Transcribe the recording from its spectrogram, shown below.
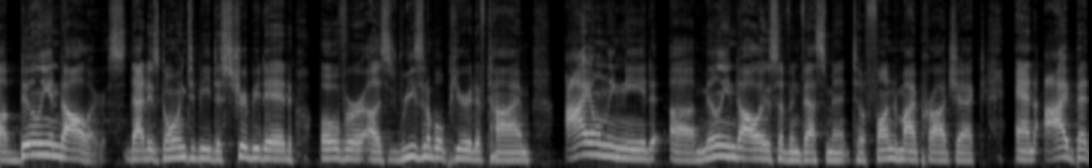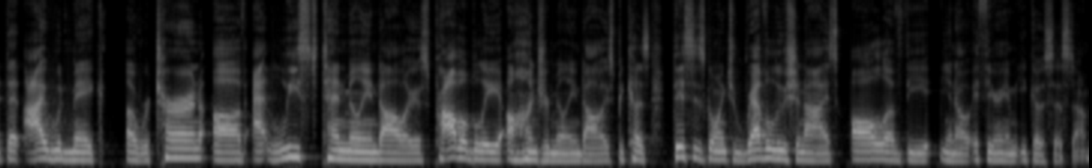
a billion dollars that is going to be distributed over a reasonable period of time. I only need a million dollars of investment to fund my project. And I bet that I would make a return of at least $10 million, probably $100 million, because this is going to revolutionize all of the, you know, Ethereum ecosystem.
